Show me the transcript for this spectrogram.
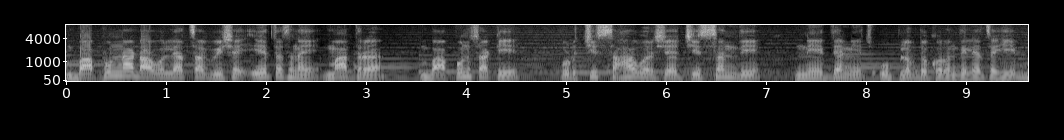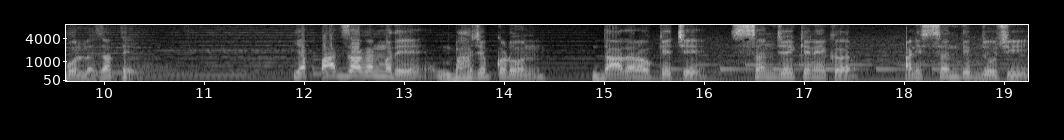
बापूंना डावल्याचा विषय येतच नाही मात्र बापूंसाठी पुढची सहा वर्षाची संधी नेत्यांनीच उपलब्ध करून दिल्याचंही बोललं जाते या पाच जागांमध्ये भाजपकडून दादाराव केचे संजय केनेकर आणि संदीप जोशी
